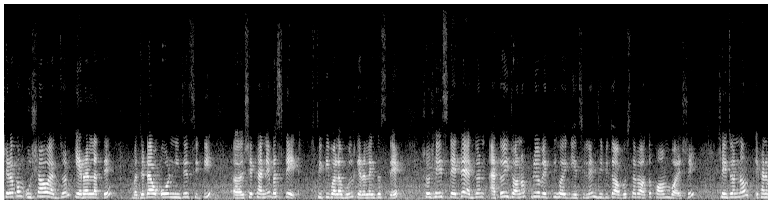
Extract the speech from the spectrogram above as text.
সেরকম উষাও একজন কেরালাতে, বা যেটা ওর নিজের সিটি সেখানে বা স্টেট সিটি বলা ভুল, Kerala is a state so সেই স্টেটে একজন এতই জনপ্রিয় ব্যক্তি হয়ে গিয়েছিলেন, জীবিত অবস্থা বা অত কম বয়সে, সেই জন্য এখানে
